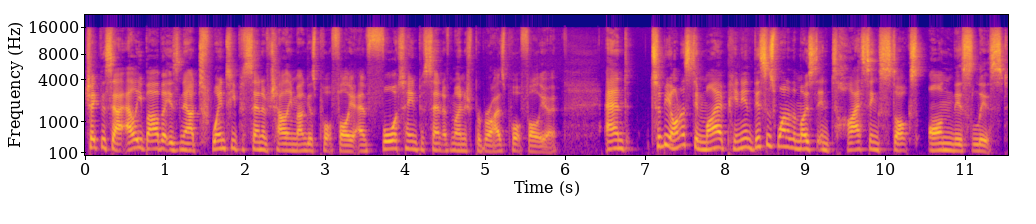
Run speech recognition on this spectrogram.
Check this out Alibaba is now 20% of Charlie Munger's portfolio and 14% of Mohnish Pabrai's portfolio. And to be honest, in my opinion, this is one of the most enticing stocks on this list.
